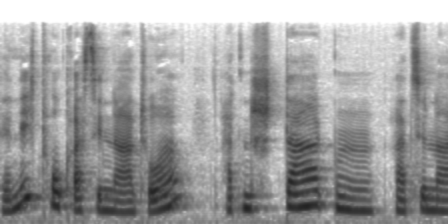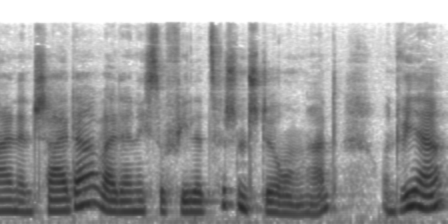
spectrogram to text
Der Nicht-Prokrastinator hat einen starken rationalen Entscheider, weil der nicht so viele Zwischenstörungen hat. Und wir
